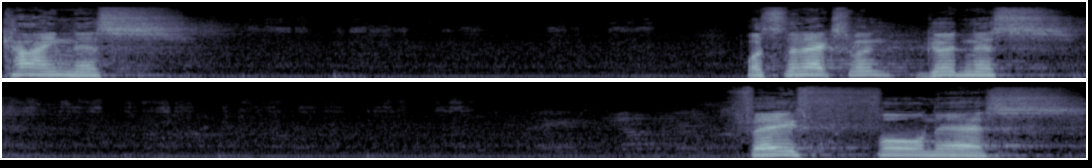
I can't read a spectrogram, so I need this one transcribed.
kindness. What's the next one? Goodness. Faithfulness.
